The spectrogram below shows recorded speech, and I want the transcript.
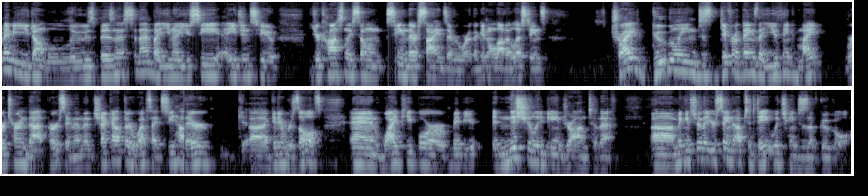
maybe you don't lose business to them, but you know you see agents who you're constantly seeing their signs everywhere. They're getting a lot of listings. Try googling just different things that you think might return that person, and then check out their website. See how they're uh, getting results and why people are maybe initially being drawn to them. Uh, making sure that you're staying up to date with changes of Google,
